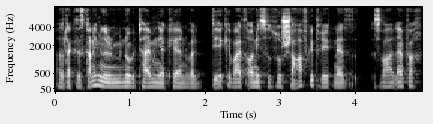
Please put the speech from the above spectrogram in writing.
also das kann ich mir nur, mit Timing erklären, weil die Ecke war jetzt auch nicht so, so scharf getreten. Es, es war halt einfach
